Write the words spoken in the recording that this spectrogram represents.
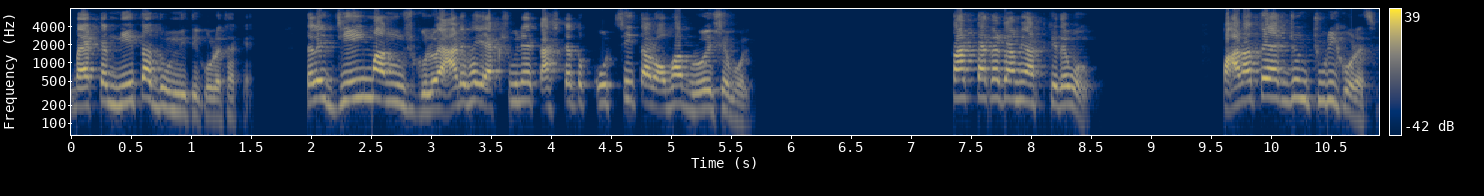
বা একটা নেতা দুর্নীতি করে থাকে, তাহলে যেই মানুষগুলো, আরে ভাই একশো দিনের কাজটা তো করছেই, তার অভাব রয়েছে বলে। তার টাকাটা আমি আটকে দেবো। পাড়াতে একজন চুরি করেছে।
